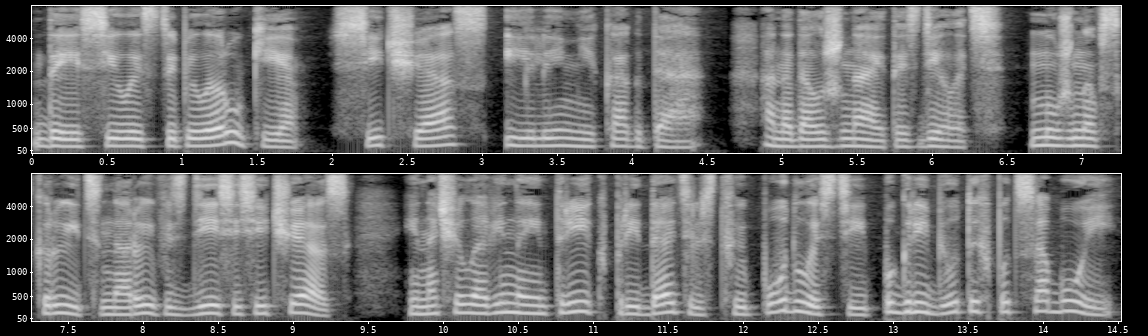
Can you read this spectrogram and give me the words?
И силой сцепила руки. «Сейчас или никогда». Она должна это сделать. Нужно вскрыть нарыв здесь и сейчас — иначе лавина интриг, предательств и подлостей погребет их под собой.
